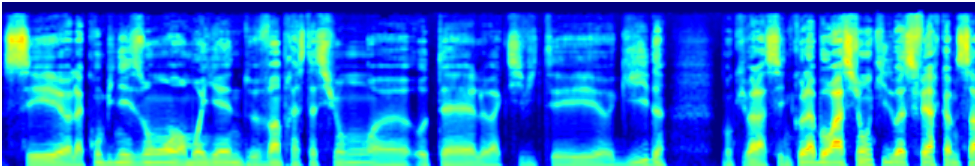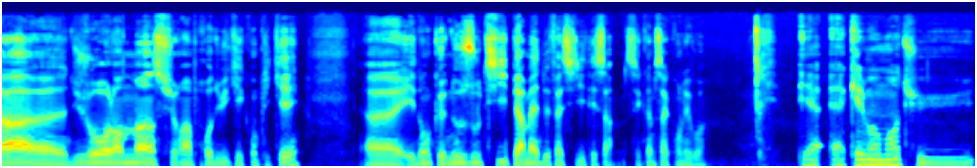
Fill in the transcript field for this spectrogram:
C'est la combinaison en moyenne de 20 prestations, hôtels, activités, guides. Donc voilà, c'est une collaboration qui doit se faire comme ça du jour au lendemain sur un produit qui est compliqué. Et donc nos outils permettent de faciliter ça. C'est comme ça qu'on les voit. Et à, quel moment tu,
